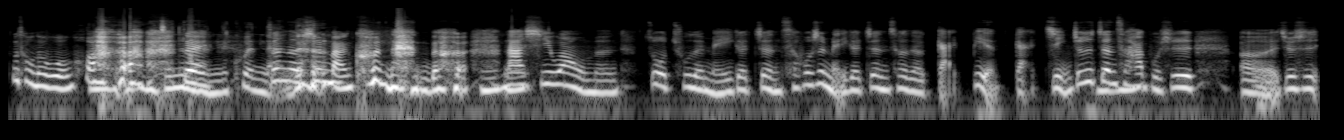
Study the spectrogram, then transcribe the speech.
不同的文化，嗯、真的很困难，真的是蛮困难的。嗯、那希望我们做出的每一个政策，或是每一个政策的改变、改进，就是政策它不是、嗯、呃，就是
